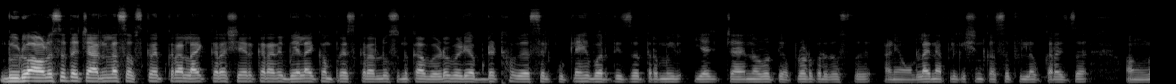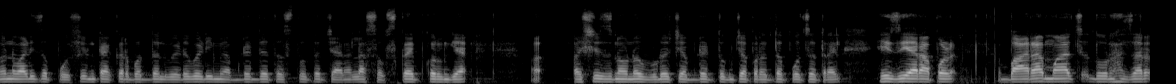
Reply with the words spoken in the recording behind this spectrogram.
व्हिडिओ आवडला तर चॅनलला सबस्क्राईब करा लाईक करा शेअर करा आणि बेल आयकॉन प्रेस करा. विसरू नका वेळोवेळी अपडेट हवे असेल कुठल्याही भरतीचं तर मी या चॅनलवरती अपलोड करत असतो आणि ऑनलाईन ॲप्लिकेशन कसं फिलअप करायचं अंगणवाडीचं पोषण ट्रॅकरबद्दल वेळोवेळी मी अपडेट देत असतो तर चॅनलला सबस्क्राईब करून घ्या. अशीच नवनव व्हिडिओची अपडेट तुमच्यापर्यंत पोचत राहील. हे जे आर आपण बारा मार्च दोन हजार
